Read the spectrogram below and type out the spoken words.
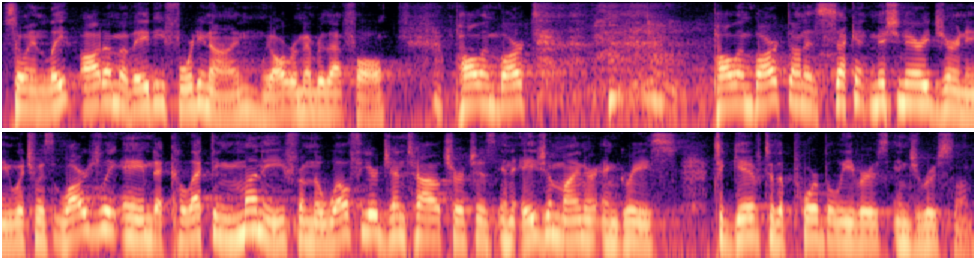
So in late autumn of AD 49, we all remember that fall, Paul embarked Paul embarked on his second missionary journey, which was largely aimed at collecting money from the wealthier Gentile churches in Asia Minor and Greece to give to the poor believers in Jerusalem.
